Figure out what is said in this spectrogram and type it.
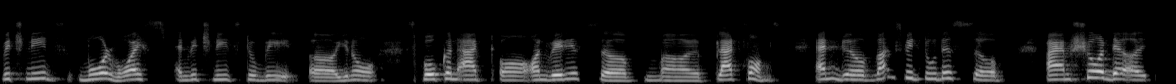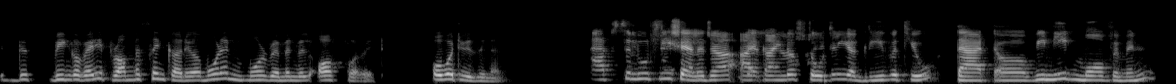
which needs more voice and which needs to be uh, you know spoken at uh, on various uh, uh, platforms. And uh, once we do this, I am sure that, this being a very promising career, more and more women will opt for it. Over to you, Zeenal. Absolutely, Shailaja. I kind of totally agree with you that uh, we need more women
